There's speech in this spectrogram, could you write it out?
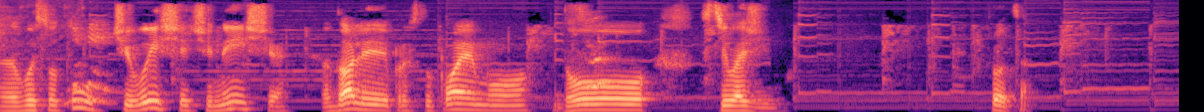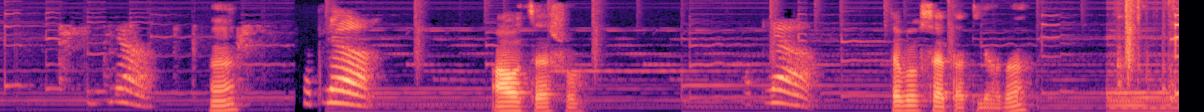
е, висоту, чи вище, чи нижче. Далі приступаємо до стілажів. Що це? Папля, А, папля, а оце що? папля. В Тебе все татля, да? Thank you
